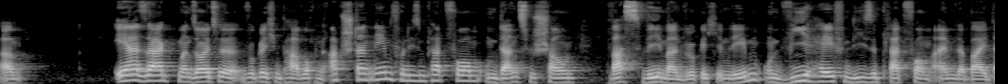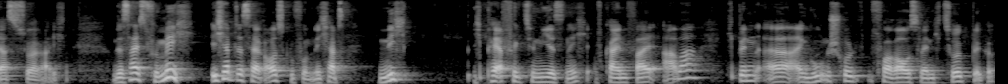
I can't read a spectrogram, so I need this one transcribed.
ähm, er sagt, man sollte wirklich ein paar Wochen Abstand nehmen von diesen Plattformen, um dann zu schauen, was will man wirklich im Leben und wie helfen diese Plattformen einem dabei, das zu erreichen. Und das heißt für mich, ich habe das herausgefunden. Ich habe es nicht, ich perfektioniere es nicht, auf keinen Fall, aber ich bin äh, einen guten Schritt voraus, wenn ich zurückblicke.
